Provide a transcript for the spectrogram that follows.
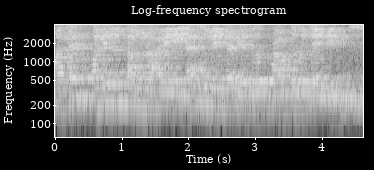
असेच अविरत चालू राहावे या शुभेच्छा देतो. थांबतो. जय भीम.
